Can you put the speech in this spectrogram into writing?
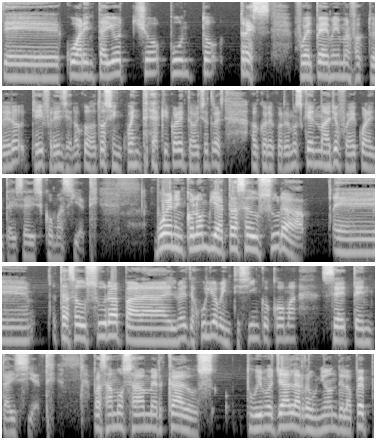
de 48. 3 fue el PMI manufacturero. Qué diferencia, ¿no? Con otros 50, aquí 48.3. Aunque recordemos que en mayo fue de 46,7. Bueno, en Colombia, tasa de usura. Eh, tasa de usura para el mes de julio 25,77. Pasamos a mercados. Tuvimos ya la reunión de la OPEP.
